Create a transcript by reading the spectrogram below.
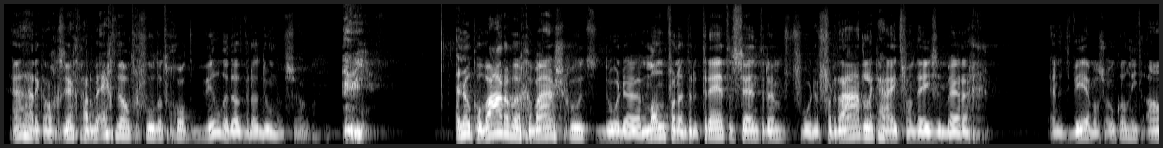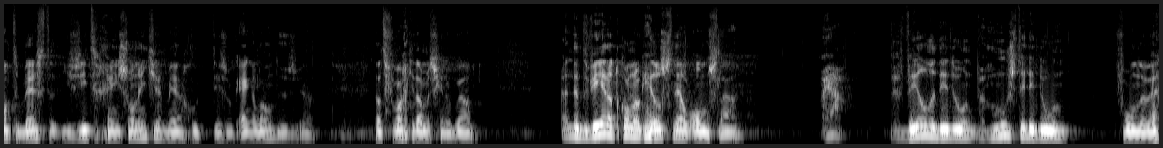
hè, had ik al gezegd, hadden we echt wel het gevoel dat God wilde dat we dat doen of zo. En ook al waren we gewaarschuwd door de man van het retraitecentrum voor de verraderlijkheid van deze berg. En het weer was ook al niet al te best. Je ziet geen zonnetje, maar ja goed, het is ook Engeland, dus ja. Dat verwacht je dan misschien ook wel. En het weer dat kon ook heel snel omslaan. Maar ja, we wilden dit doen, we moesten dit doen, vonden we.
